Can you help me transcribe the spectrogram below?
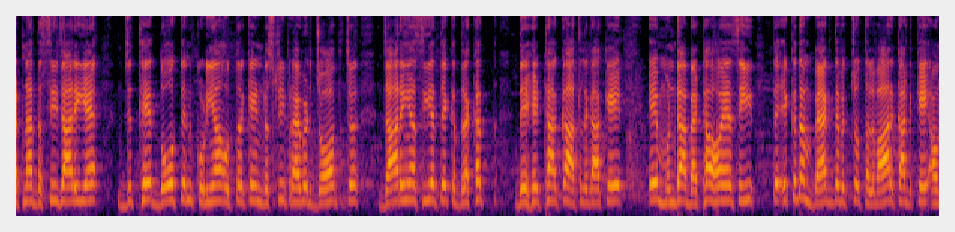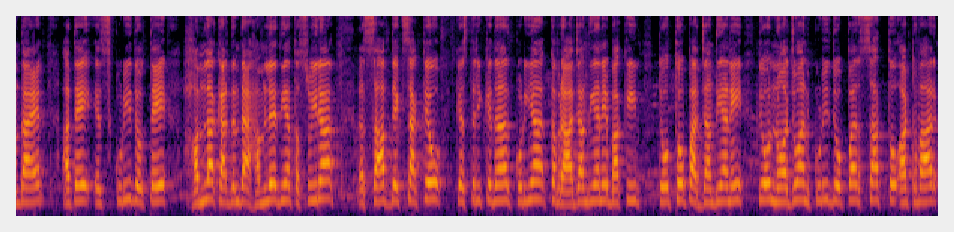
ਘਟਨਾ ਦੱਸੀ ਜਾ ਰਹੀ ਹੈ। ਜਿੱਥੇ ਦੋ ਤਿੰਨ ਕੁੜੀਆਂ ਉਤਰ ਕੇ ਇੰਡਸਟਰੀ ਪ੍ਰਾਈਵੇਟ ਜੌਬ 'ਚ ਜਾ ਰਹੀਆਂ ਸੀ ਅਤੇ ਇੱਕ ਦਰਖਤ ਦੇ ਹੇਠਾਂ ਘਾਤ ਲਗਾ ਕੇ ਇਹ ਮੁੰਡਾ ਬੈਠਾ ਹੋਇਆ ਸੀ ਤੇ ਇੱਕਦਮ ਬੈਗ ਦੇ ਵਿੱਚੋਂ ਤਲਵਾਰ ਕੱਢ ਕੇ ਆਉਂਦਾ ਹੈ ਅਤੇ ਇਸ ਕੁੜੀ ਦੇ ਉੱਤੇ ਹਮਲਾ ਕਰ ਦਿੰਦਾ ਹੈ। ਹਮਲੇ ਦੀਆਂ ਤਸਵੀਰਾਂ ਸਾਫ਼ ਦੇਖ ਸਕਦੇ ਹੋ ਕਿਸ ਤਰੀਕੇ ਨਾਲ ਕੁੜੀਆਂ ਘਬਰਾ ਜਾਂਦੀਆਂ ਨੇ। ਬਾਕੀ ਤੇ ਉੱਥੋਂ ਭੱਜ ਜਾਂਦੀਆਂ ਨੇ ਤੇ ਉਹ ਨੌਜਵਾਨ ਕੁੜੀ ਦੇ ਉੱਪਰ 7 ਤੋਂ 8 ਵਾਰ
